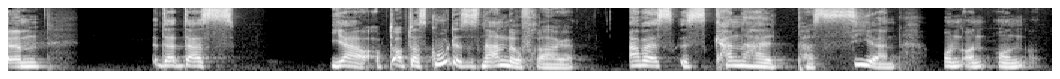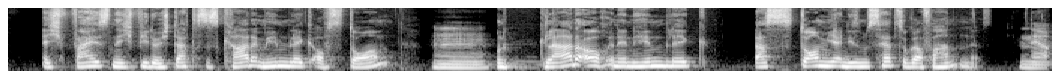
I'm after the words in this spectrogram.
Ähm, da, das, ja, ob, ob das gut ist, ist eine andere Frage. Aber es, es kann halt passieren. Und, und, und ich weiß nicht, wie durchdacht das ist, gerade im Hinblick auf Storm. Mhm. Und gerade auch in den Hinblick dass Storm hier in diesem Set sogar vorhanden ist. Ja.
